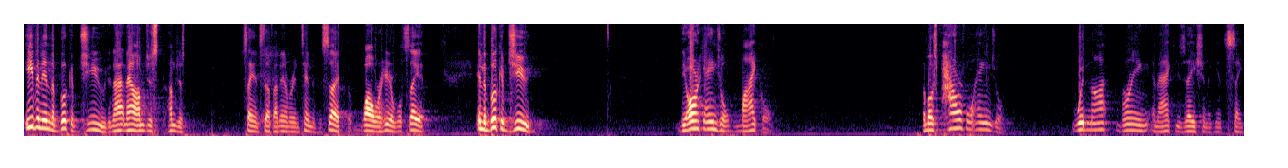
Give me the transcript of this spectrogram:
Even in the book of Jude, and I, now I'm just, I'm just saying stuff I never intended to say, but while we're here, we'll say it. In the book of Jude, the archangel Michael, the most powerful angel, would not bring an accusation against Satan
